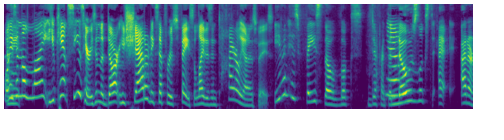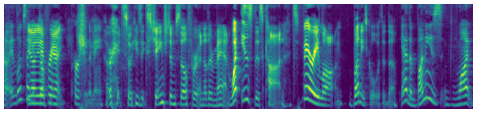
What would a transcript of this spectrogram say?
Well, I he's mean, in the light. You can't see his hair. He's in the dark. He's shadowed except for his face. The light is entirely on his face. even his face though looks different. Yeah. The nose looks I, I don't know. It looks like You know, a you know, different not- person to me. All right, so he's exchanged himself for another man. What is this con? It's very long. Bunny's cool with it though. Yeah, the bunnies want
